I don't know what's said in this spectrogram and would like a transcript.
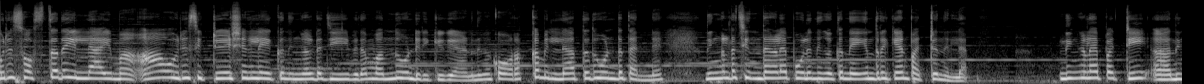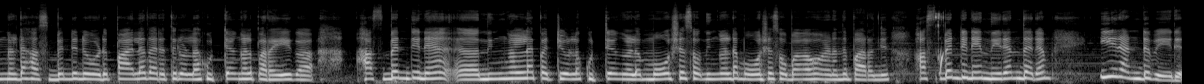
ഒരു സ്വസ്ഥതയില്ലായ്മ ആ ഒരു സിറ്റുവേഷനിലേക്ക് നിങ്ങളുടെ ജീവിതം വന്നുകൊണ്ടിരിക്കുകയാണ്. നിങ്ങൾക്ക് ഉറക്കമില്ലാത്തത് കൊണ്ട് തന്നെ നിങ്ങളുടെ ചിന്തകളെ പോലും നിങ്ങൾക്ക് നിയന്ത്രിക്കാൻ പറ്റുന്നില്ല. നിങ്ങളെപ്പറ്റി നിങ്ങളുടെ ഹസ്ബൻഡിനോട് പലതരത്തിലുള്ള കുറ്റങ്ങൾ പറയുക. ഹസ്ബൻഡിനെ നിങ്ങളെ പറ്റിയുള്ള കുറ്റങ്ങളും മോശ നിങ്ങളുടെ മോശ സ്വഭാവമാണെന്ന് പറഞ്ഞ് ഹസ്ബൻഡിനെ നിരന്തരം ഈ രണ്ട് പേര്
